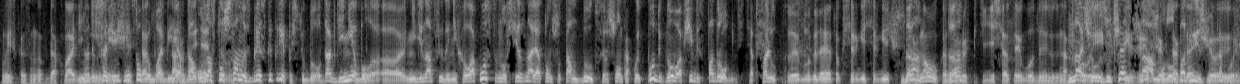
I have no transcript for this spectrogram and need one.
высказано в докладе. Но это, кстати, ведь не только Бабе Яр, да, у нас то же самое с Брестской крепостью было, да, где не было э, ни геноцида, ни Холокоста, но все знали о том, что там был совершен какой-то подвиг, но вообще без подробностей, абсолютно. Да, благодаря только Сергею Сергеевичу да, Смирнову, который да. в 50-е годы нашел начал и, изучать и сам, он, он подвижник еще, такой.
